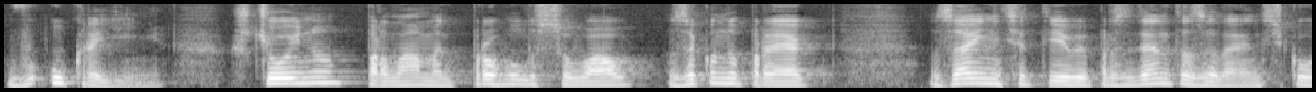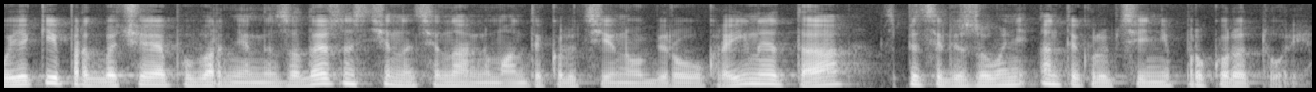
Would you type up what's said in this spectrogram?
в Україні. Щойно парламент проголосував законопроект за ініціативи президента Зеленського, який передбачає повернення незалежності Національному антикорупційному бюро України та спеціалізованій антикорупційній прокуратурі.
